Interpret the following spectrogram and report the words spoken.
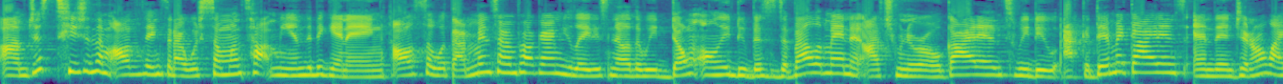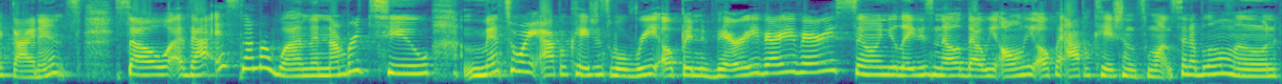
um, just teaching them all the things that I wish someone taught me in the beginning. Also, with our mentoring program, you ladies know that we don't only do business development and entrepreneurial guidance, we do academic guidance and then general life guidance. So that is number one. Then number two, mentoring applications will reopen very, very, very soon. You ladies know that we only open applications once in a blue moon,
